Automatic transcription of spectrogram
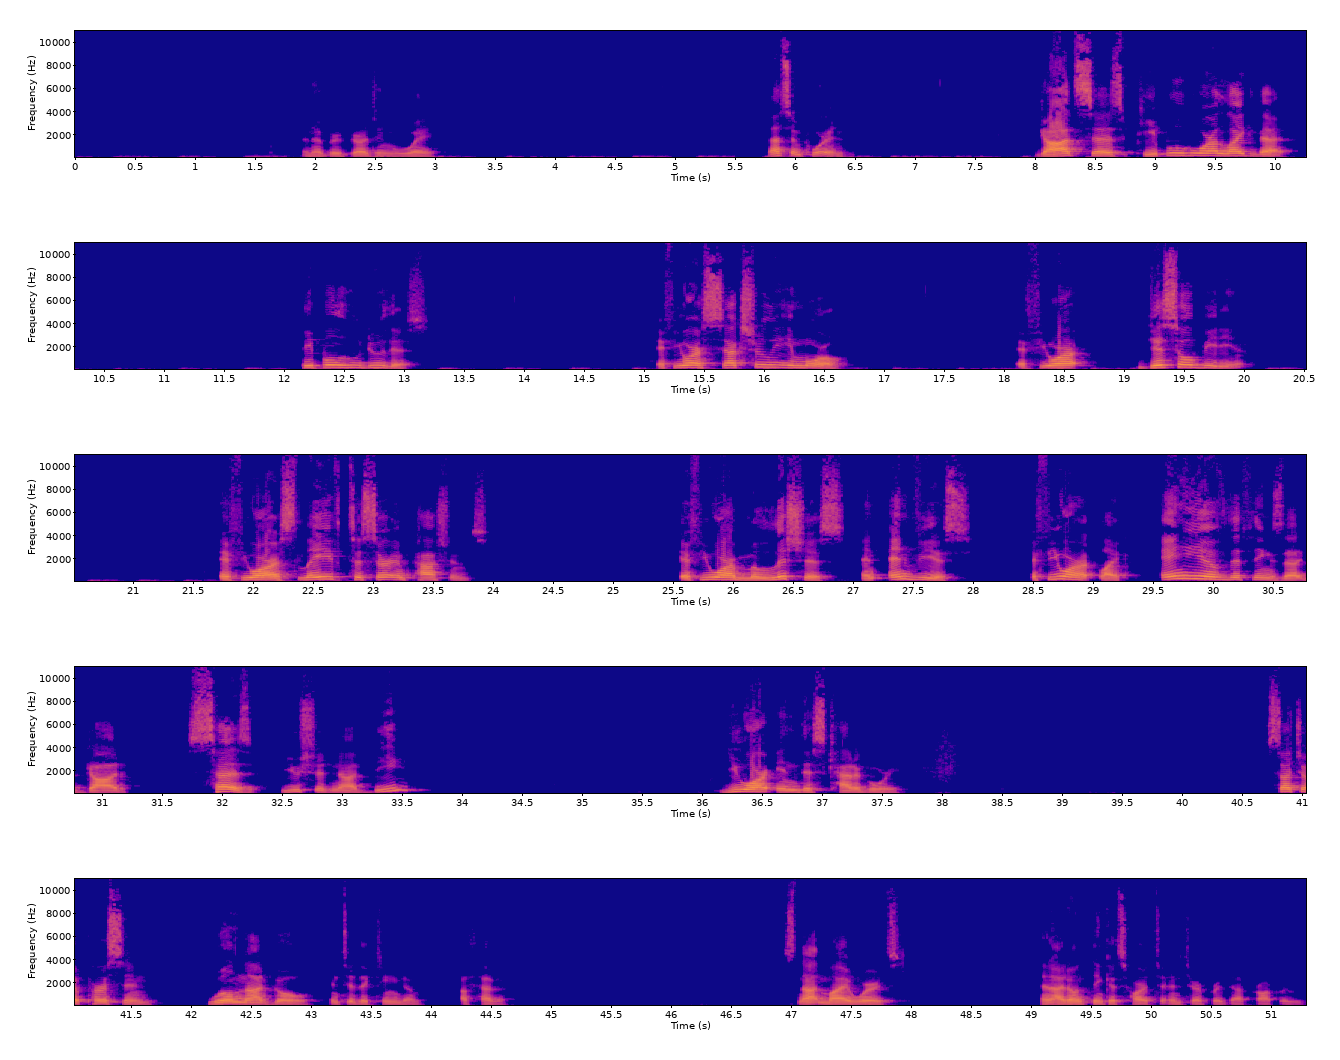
in a begrudging way. That's important. God says people who are like that, people who do this, if you are sexually immoral, if you are disobedient, if you are a slave to certain passions, if you are malicious and envious, if you are like any of the things that God says you should not be, you are in this category. Such a person will not go into the kingdom of heaven. It's not my words. And I don't think it's hard to interpret that properly.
